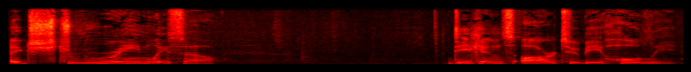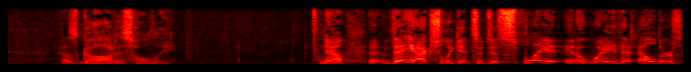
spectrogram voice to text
extremely so. Deacons are to be holy as God is holy. Now, they actually get to display it in a way that elders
